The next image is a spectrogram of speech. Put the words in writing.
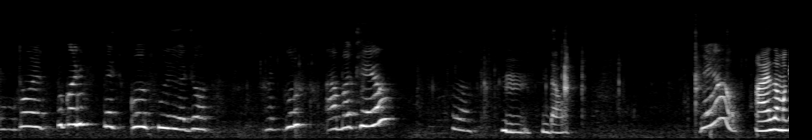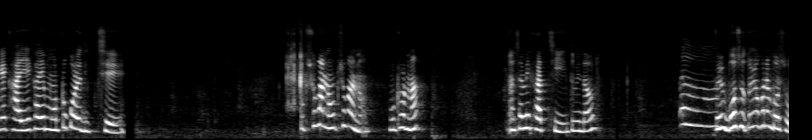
একটু একটু আবার খেয়েও হুম দাও। খেয়েও আয়াজ আমাকে খাইয়ে খাইয়ে মোটু করে দিচ্ছে। উঠছো কেন? উঠছো কেন? উঠো না। আচ্ছা আমি খাচ্ছি। তুমি দাও। তুমি বসো তুমি ওখানে বসো।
